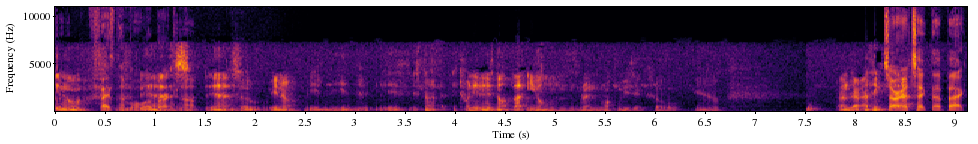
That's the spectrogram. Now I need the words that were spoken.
you know, Faith No More were yeah, broken so, up. Yeah, so you know, you, you, it's not 29 is not that young in writing rock music. So you know, and uh, I think Sorry, I take that back.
